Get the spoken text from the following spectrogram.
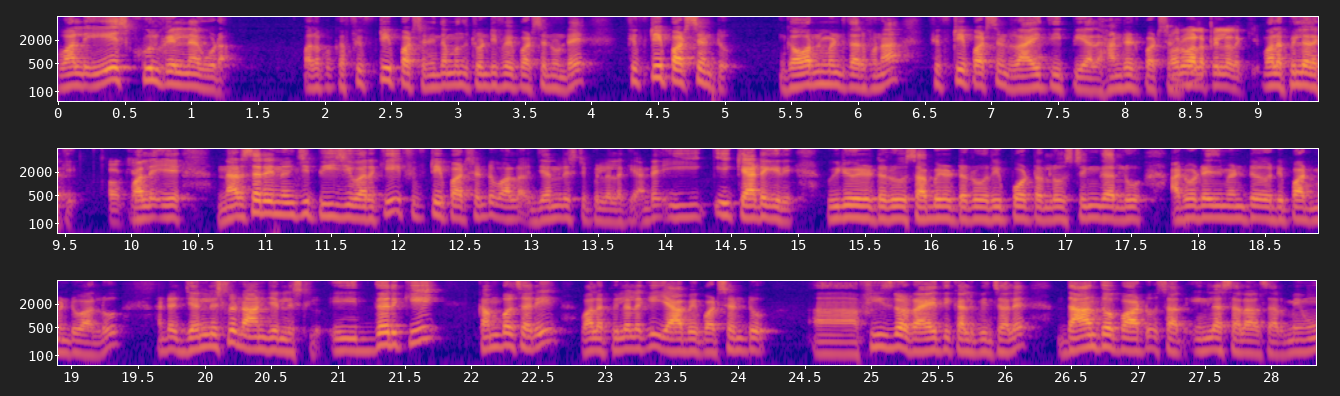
వాళ్ళు ఏ స్కూల్కి వెళ్ళినా కూడా వాళ్ళకు ఒక ఫిఫ్టీ పర్సెంట్ ఇంతకుముందు ట్వంటీ ఫైవ్ పర్సెంట్ ఉండే ఫిఫ్టీ పర్సెంట్ గవర్నమెంట్ తరఫున ఫిఫ్టీ పర్సెంట్ రాయితీ ఇప్పించాలి హండ్రెడ్ పర్సెంట్. వాళ్ళ పిల్లలకి? వాళ్ళ పిల్లలకి. వాళ్ళ ఏ నర్సరీ నుంచి పీజీ వరకు ఫిఫ్టీ పర్సెంట్ వాళ్ళ జర్నలిస్ట్ పిల్లలకి. అంటే ఈ ఈ category video editor sub editor రిపోర్టర్లు స్ట్రింగర్లు అడ్వర్టైజ్మెంట్ డిపార్ట్మెంట్ వాళ్ళు అంటే జర్నలిస్టులు నాన్ జర్నలిస్టులు ఈ ఇద్దరికి కంపల్సరీ వాళ్ళ పిల్లలకి యాభై పర్సెంట్ ఫీజులో రాయితీ కల్పించాలి. దాంతోపాటు సార్ ఇంగ్ల స్థలాలు సార్ మేము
